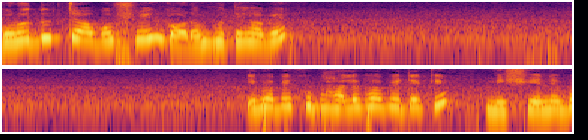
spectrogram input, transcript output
গরুর দুধটা অবশ্যই গরম হতে হবে। এভাবে খুব ভালোভাবে এটাকে মিশিয়ে নেব।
